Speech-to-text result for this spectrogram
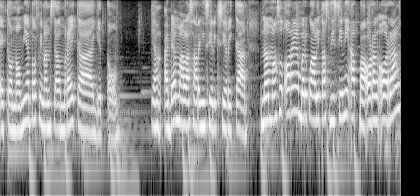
ekonomi atau finansial mereka gitu. yang ada malah saring sirik-sirikan. Nah, maksud orang yang berkualitas di sini apa? Orang-orang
